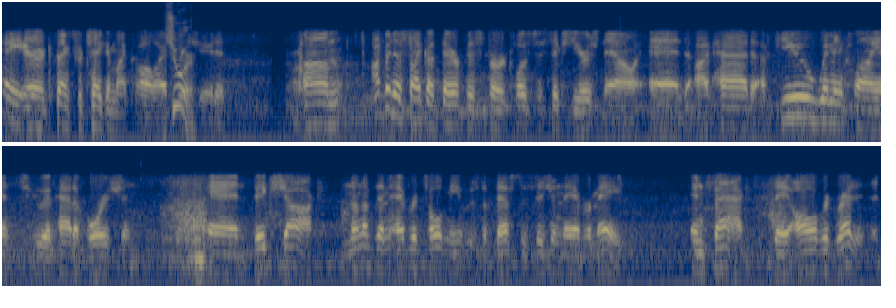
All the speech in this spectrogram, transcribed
Hey, Erick. Thanks for taking my call. I sure. appreciate it. Um, I've been a psychotherapist for close to six years now, and I've had a few women clients who have had abortions. And big shock, none of them ever told me it was the best decision they ever made. In fact, they all regretted it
